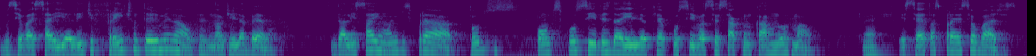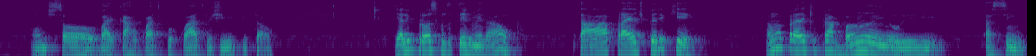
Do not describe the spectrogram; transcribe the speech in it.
você vai sair ali de frente um terminal, terminal de Ilha Bela. E dali sai ônibus para todos os pontos possíveis da ilha que é possível acessar com um carro normal, né? exceto as praias selvagens, onde só vai carro 4x4, jeep e tal. E ali próximo do terminal tá a praia de Perequê. É uma praia que para banho e assim,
